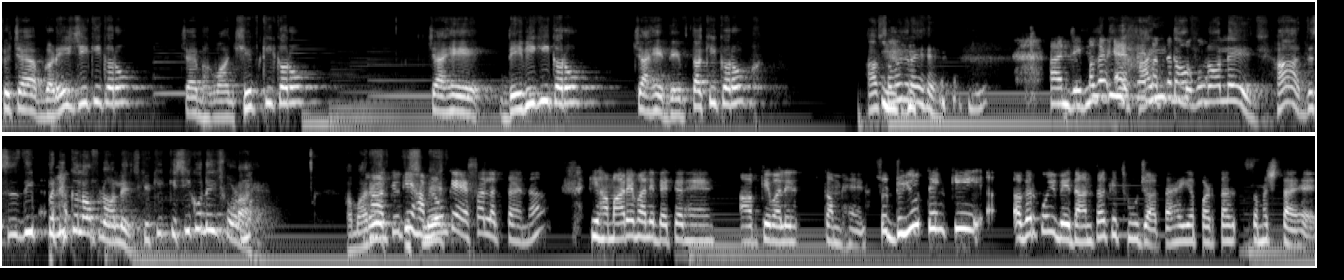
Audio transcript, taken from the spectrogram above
फिर चाहे आप गणेश जी की करो, चाहे भगवान शिव की करो, चाहे देवी की करो, चाहे देवता की करो। आप समझ रहे हैं? हाँ जी मगर ऐसे मतलब ऑफ़ नॉलेज हाँ this is the pinnacle of knowledge क्योंकि किसी को नहीं छोड़ा है। हमारे हाँ, क्योंकि हम लोग को ऐसा लगता है ना कि हमारे वाले बेटर हैं आपके वाले कम हैं। सो डू यू थिंक कि अगर कोई वेदांता के थ्रू जाता है या पढ़ता समझता है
